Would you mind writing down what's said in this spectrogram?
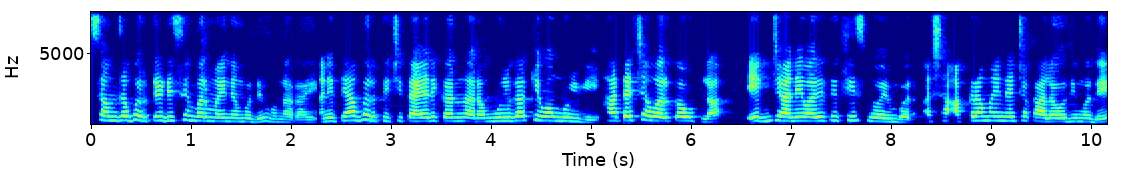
समजा भरती डिसेंबर महिन्यामध्ये होणार आहे. आणि त्या भरतीची तयारी करणारा मुलगा किंवा मुलगी हा त्याच्या वर्कआउटला एक जानेवारी ते तीस नोव्हेंबर अशा अकरा महिन्याच्या कालावधीमध्ये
